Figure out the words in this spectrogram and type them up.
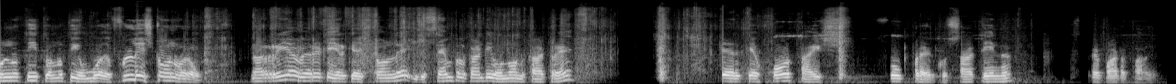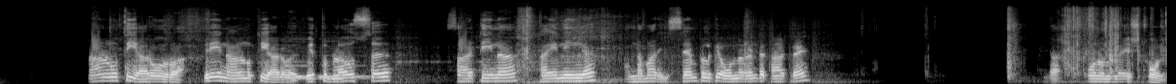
முந்நூற்றி தொண்ணூற்றி ஒம்பது ஃபுல்லு ஸ்டோன் வரும். நிறைய வெரைட்டி இருக்குது ஸ்டோனில் இது சாம்பிள் காண்டி ஒன்று ஒன்று காட்டுறேன். இருக்கு ஃபோர்ட் ஐஷ் சூப்பராக இருக்கும். ஷார்ட்டின்னு பாட்டு பாட பாருங்க. நானூற்றி அறுபது ரூபா. வெரி நானூற்றி அறுபது. வித் ப்ளவுஸு சாட்டினா டைனிங்கு அந்த மாதிரி. சாம்பிளுக்கு ஒன்று ரெண்டு காட்டுறேன். இந்த பூனம்ல ஸ்டோன்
